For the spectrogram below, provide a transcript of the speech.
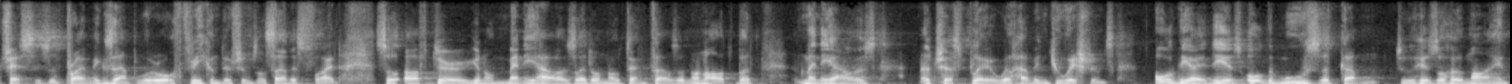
chess is a prime example where all three conditions are satisfied. So after, you know, many hours, I don't know 10,000 or not, but many hours, a chess player will have intuitions. All the ideas, all the moves that come to his or her mind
